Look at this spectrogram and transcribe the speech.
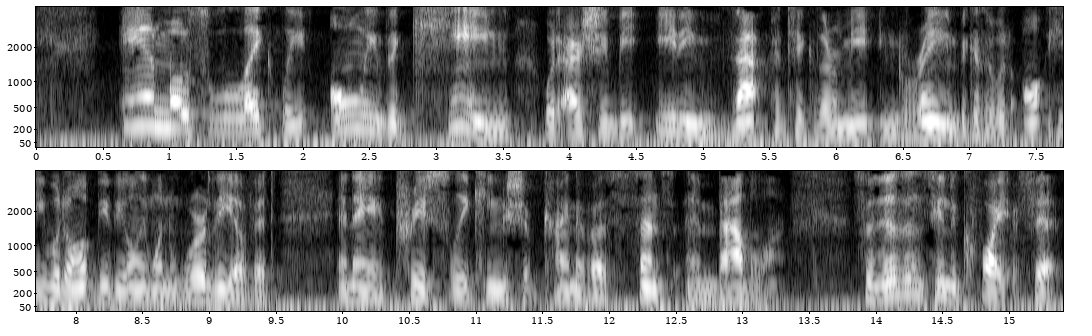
and most likely only the king would actually be eating that particular meat and grain because it would he would be the only one worthy of it in a priestly kingship kind of a sense in Babylon. So it doesn't seem to quite fit.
